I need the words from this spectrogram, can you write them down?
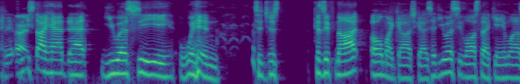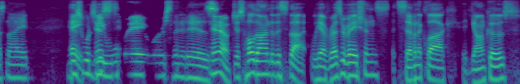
And at All right. least I had that USC win to just because if not, oh my gosh, guys, had USC lost that game last night, this Hey, would just- be way worse than it is. No, no. Just hold on to this thought. We have reservations at seven o'clock at Janko's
